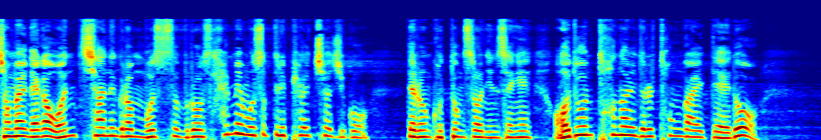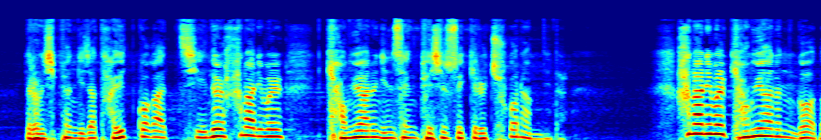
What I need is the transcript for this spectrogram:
정말 내가 원치 않는 그런 모습으로 삶의 모습들이 펼쳐지고 때론 고통스러운 인생의 어두운 터널들을 통과할 때에도 여러분 시편 기자 다윗과 같이 늘 하나님을 경외하는 인생 되실 수 있기를 축원합니다. 하나님을 경외하는 것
